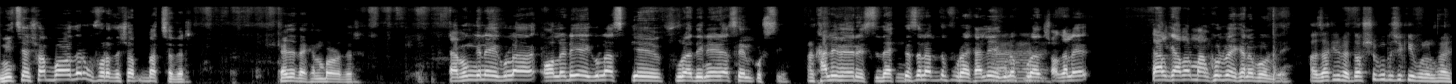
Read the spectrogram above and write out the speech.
নিচে সব বড়দের উপরে সব বাচ্চাদের। এই যে দেখেন বড়দের। এবং কিনা এগুলা অলরেডি এগুলা আজকে পুরা দিনে সেল করছি। খালি হয়ে রয়েছে। দেখতেছেন আপনি পুরা খালি এগুলো পুরা সকালে কালকে আবার মাল খুলবে এখানে বলবে আর জাকির ভাই দর্শক উদ্দেশ্যে কি বলুন ভাই?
